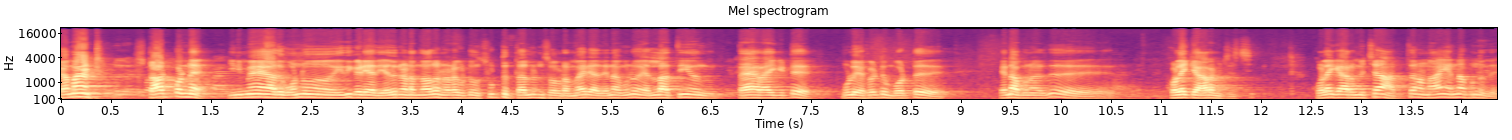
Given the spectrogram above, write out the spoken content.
கமாண்ட் ஸ்டார்ட் பண்ணு. இனிமே அது ஒன்றும் இது கிடையாது. எது நடந்தாலும் நடக்கட்டும். சுட்டு தள்ளுன்னு சொல்கிற மாதிரி அது என்ன பண்ணும்? எல்லாத்தையும் தயாராகிக்கிட்டு முழு எஃபர்ட்டும் போட்டு என்ன பண்ணுறது குலைக்க ஆரம்பிச்சிருச்சு. குலைக்க ஆரம்பித்தா அத்தனை நாய் என்ன பண்ணுது?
